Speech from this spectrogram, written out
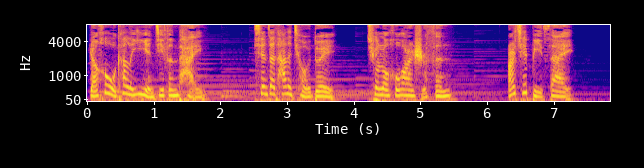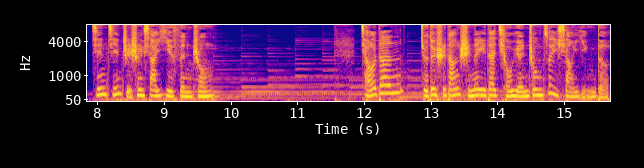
然后我看了一眼积分牌，现在他的球队。”却落后二十分，而且比赛仅仅只剩下一分钟。乔丹绝对是当时那一代球员中最想赢的，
